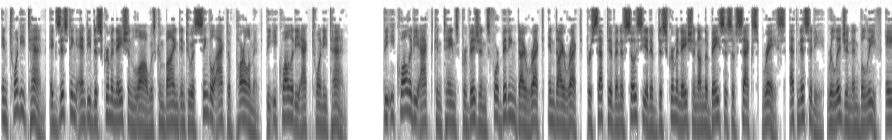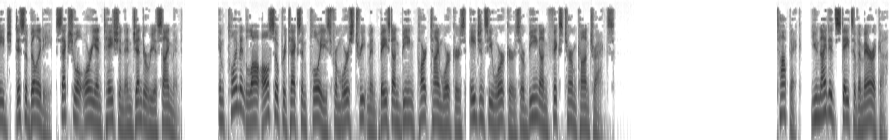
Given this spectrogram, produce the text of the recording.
In 2010, existing anti-discrimination law was combined into a single Act of Parliament, the Equality Act 2010. The Equality Act contains provisions forbidding direct, indirect, perceptive and associative discrimination on the basis of sex, race, ethnicity, religion and belief, age, disability, sexual orientation and gender reassignment. Employment law also protects employees from worse treatment based on being part-time workers, agency workers or being on fixed-term contracts. United States of America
